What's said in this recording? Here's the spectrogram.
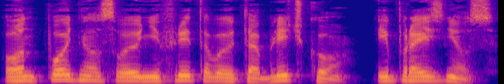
Он поднял свою нефритовую табличку и произнес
